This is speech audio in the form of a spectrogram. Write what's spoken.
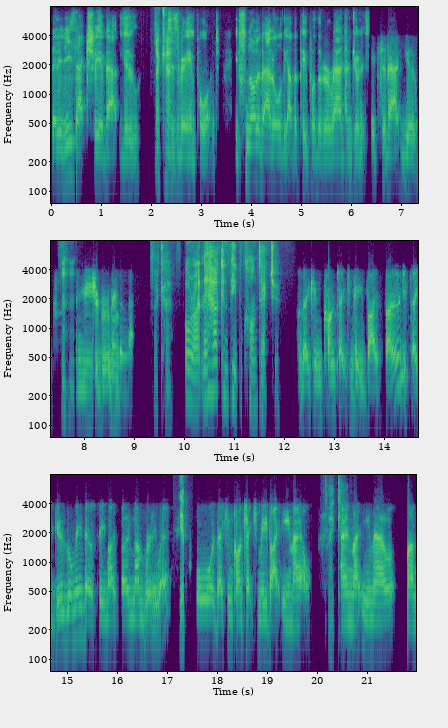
that it is actually about you. Okay. Which is very important. It's not about all the other people that are around you, and it's, it's about you. Mm-hmm. And you should remember that. Okay. All right. Now, how can people contact you? They can contact me by phone. If they Google me, they'll see my phone number anywhere. Yep. Or they can contact me by email. Okay. And my email, I'm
